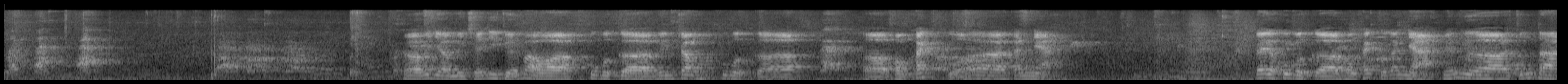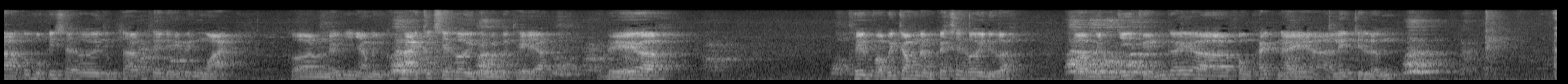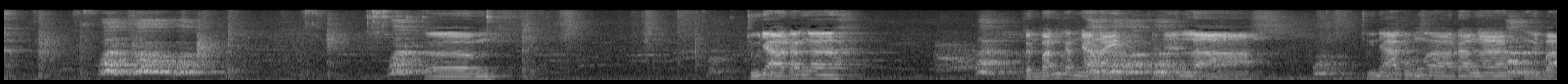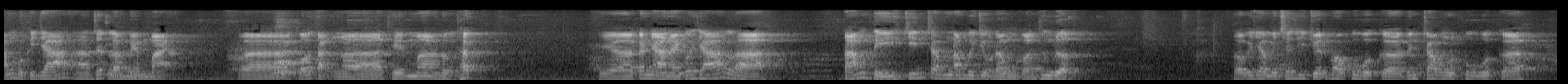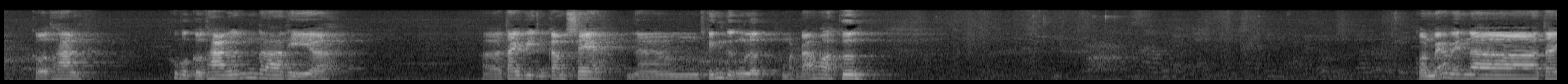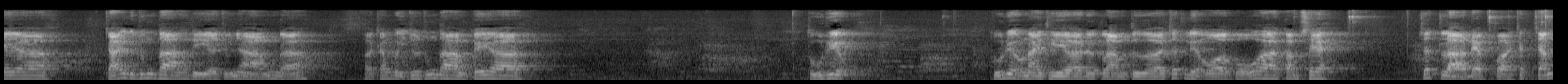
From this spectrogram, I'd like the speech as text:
Rồi bây giờ mình sẽ di chuyển vào khu vực bên trong, khu vực ờ, phòng khách của căn nhà đây là khu vực ờ, phòng khách của căn nhà. Nếu như ờ, chúng ta có một cái xe hơi chúng ta có thể để bên ngoài. Còn nếu như nhà mình có hai chiếc xe hơi thì mình có thể ờ, để thêm vào bên trong này một cái xe hơi nữa. Và mình di chuyển cái phòng khách này lên trên lửng. Ờ, chủ nhà đang cần bán căn nhà này, cho nên là chủ nhà cũng à, đang à, gửi bán một cái giá à, rất là mềm mại và có tặng thêm nội thất. Thì căn nhà này có giá là 8 tỷ 950 triệu đồng còn thương lượng. Rồi bây giờ mình sẽ di chuyển vào khu vực bên trong là khu vực cầu thang. Khu vực cầu thang của chúng ta thì tay vịn cam xe kính cường lực, mặt đá hoa cương. Còn mé bên uh, tay uh, trái của chúng ta thì ờ, chủ nhà cũng đã uh, trang bị cho chúng ta một cái uh, tủ rượu. Tủ rượu này thì uh, được làm từ chất liệu gỗ uh, cam xe. Rất là đẹp và chắc chắn.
